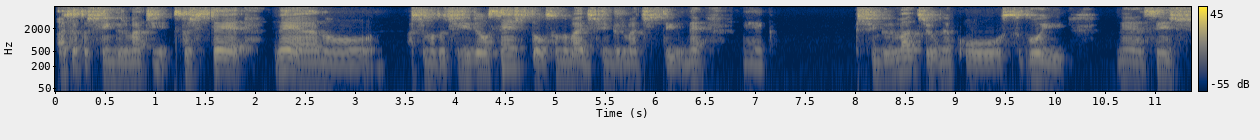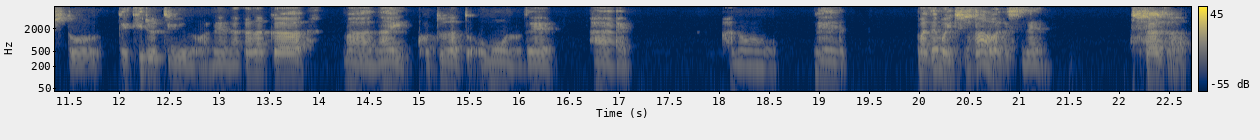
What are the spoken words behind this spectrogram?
アジャとシングルマッチ。そしてねあの橋本千尋選手とその前にシングルマッチっていうね、えー、シングルマッチをねこうすごいね選手とできるっていうのはねなかなかまあないことだと思うのではい。あのねまあでも一番はですねシャアが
